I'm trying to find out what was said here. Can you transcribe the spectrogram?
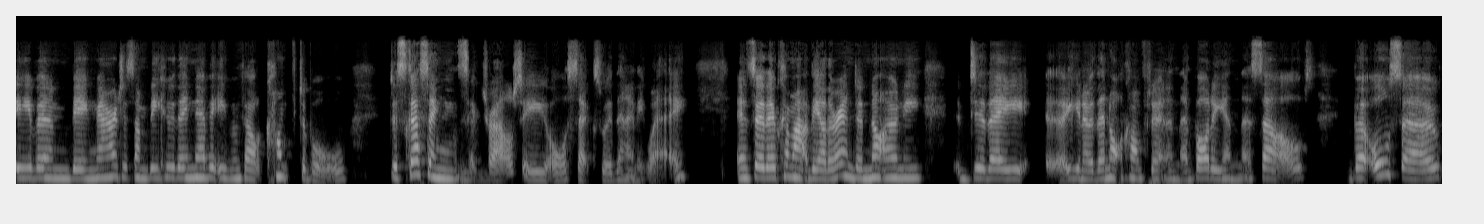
even being married to somebody who they never even felt comfortable discussing mm. sexuality or sex with in any way. And so they've come out the other end, and not only do they, uh, you know, they're not confident in their body and themselves, but also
